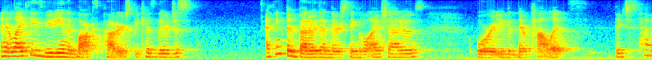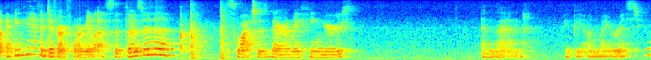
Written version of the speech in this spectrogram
And I like these Beauty in the Box powders because they're just, I think they're better than their single eyeshadows or even their palettes. They just have, I think they have a different formula. So those are the swatches there on my fingers. And then maybe on my wrist here.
